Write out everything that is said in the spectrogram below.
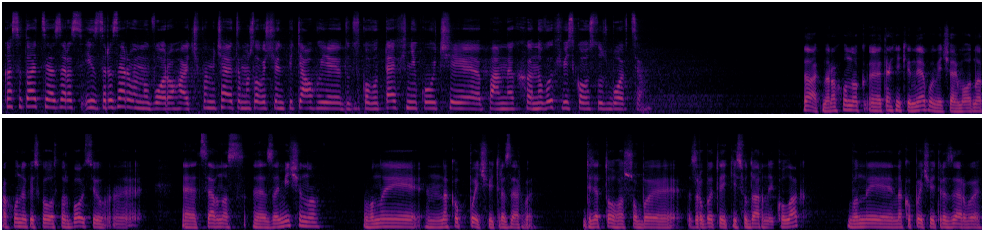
Яка ситуація зараз із резервами ворога? Чи помічаєте, можливо, що він підтягує додаткову техніку чи певних нових військовослужбовців? Так, на рахунок е, техніки не помічаємо, а на рахунок військовослужбовців е, е, це в нас замічено. Вони накопичують резерви для того, щоб зробити якийсь ударний кулак. Вони накопичують резерви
